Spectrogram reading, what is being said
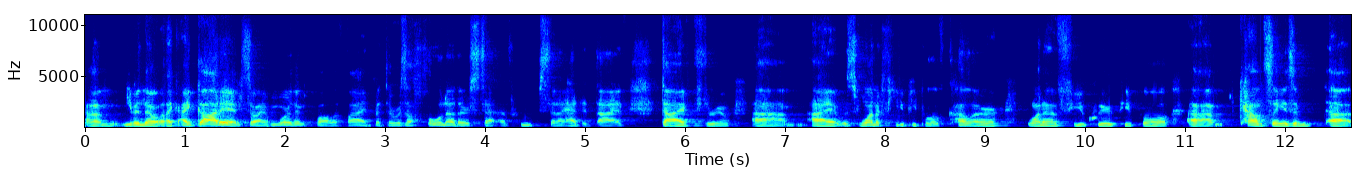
um, even though like I got in, so I'm more than qualified, but there was a whole nother set of hoops that I had to dive, dive through. Um, I was one of few people of color, one of few queer people. Um, counseling is a uh,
